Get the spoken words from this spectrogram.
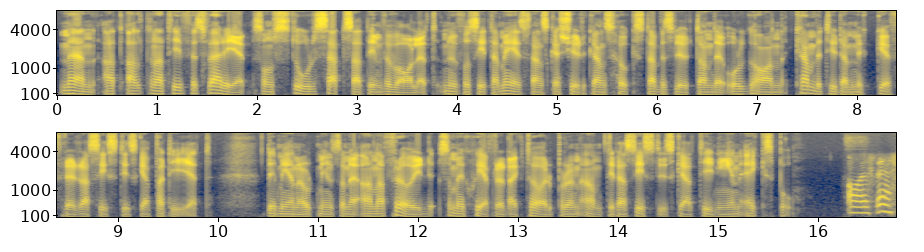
Men att Alternativ för Sverige, som storsatsat inför valet, nu får sitta med i Svenska kyrkans högsta beslutande organ kan betyda mycket för det rasistiska partiet. Det menar åtminstone Anna Fröjd som är chefredaktör på den antirasistiska tidningen Expo. AFS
